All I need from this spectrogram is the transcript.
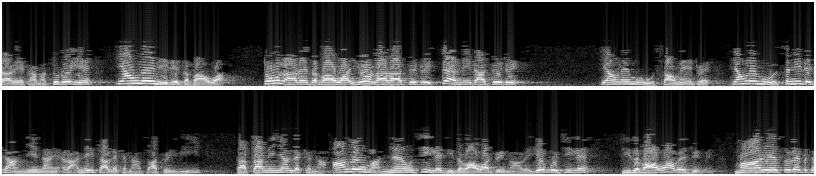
လာတဲ့အခါမှာသူတို့ရဲ့ပြောင်းလဲနေတဲ့သဘာဝတိုးလာတဲ့သဘာဝရော့လာတာတွေ့တွေ့တက်နေတာတွေ့တွေ့ ပြောင်းလဲမှုကိုစောင်းတဲ့အတွက်ပြောင်းလဲမှုကိုစနစ်တကျမြင်နိုင်အဲ့ဒါအနေဆလက္ခဏာစတွေ့ပြီဒါတာမင်ညလက္ခဏာအလုံးမှာနာမ်ကိုကြည့်လဲဒီသဘာဝတွေ့မှာပဲရုပ်ကိုကြည့်လဲဒီသဘာဝပဲတွေ့မယ်မာတယ်ဆိုတဲ့ပထ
